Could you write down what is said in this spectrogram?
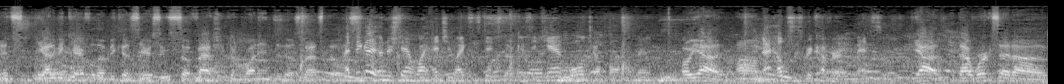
It's you got to be careful though because Zero Suit's so fast you can run into those fast pills. I think I understand why Edgy likes this stage though, because he can wall jump off of it. oh yeah, um, And that helps his recovery immensely. yeah, that works at uh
